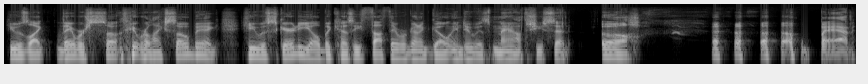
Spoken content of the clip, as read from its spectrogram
He was like, "They were so they were like so big. He was scared to yell because he thought they were going to go into his mouth." She said, "Ugh, bad."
